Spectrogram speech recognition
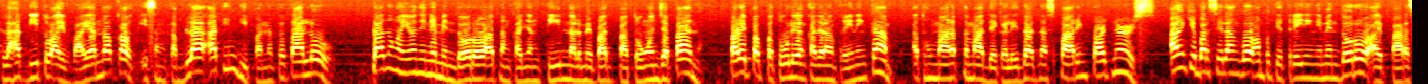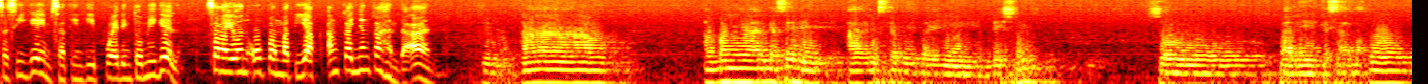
Lahat dito ay via knockout, isang tabla at hindi pa natatalo. Plano ngayon ni Mindoro at ng kanyang team na lumipad patungong Japan para ipagpatuloy ang kanilang training camp at humanap ng mga dekalidad na sparring partners. Ayon kay Barcelango, ang pagtitraining ni Mindoro ay para sa SEA Games at hindi pwedeng tumigil sa ngayon upang matiyak ang kanyang kahandaan. Ah, ang mangyayari kasi, aalis kami by next week. So, bali kasama ko,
